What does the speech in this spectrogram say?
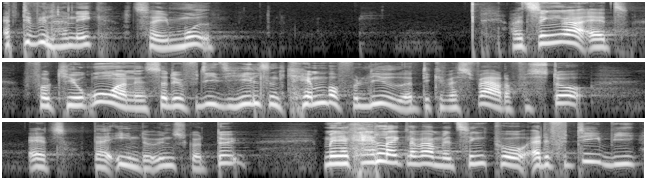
At det ville han ikke tage imod. Og jeg tænker, at for kirurgerne, så er det jo fordi, de hele tiden kæmper for livet, at det kan være svært at forstå, at der er en, der ønsker at dø. Men jeg kan heller ikke lade være med at tænke på, er det fordi, vi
